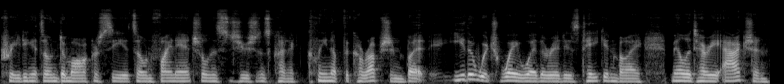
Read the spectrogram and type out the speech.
creating its own democracy, its own financial institutions, kind of clean up the corruption. But either which way, whether it is taken by military action,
